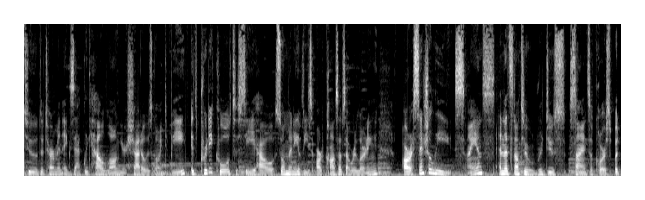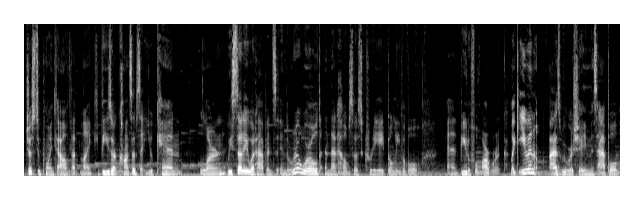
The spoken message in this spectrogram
to determine exactly how long your shadow is going to be. It's pretty cool to see how so many of these art concepts that we're learning are essentially science. And that's not to reduce science, of course, but just to point out that like these are concepts that you can learn. We study what happens in the real world, and that helps us create believable and beautiful artwork. Like, even as we were shading this apple,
